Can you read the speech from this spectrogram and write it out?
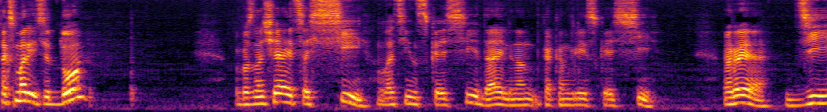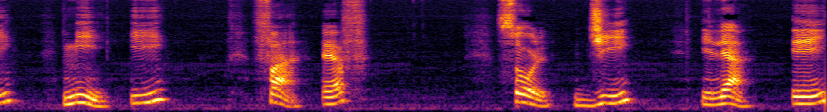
Так, смотрите, до обозначается си, латинское си, да, или как английское си. Ре, ди, ми, и, фа, ф, соль, G и ля A,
